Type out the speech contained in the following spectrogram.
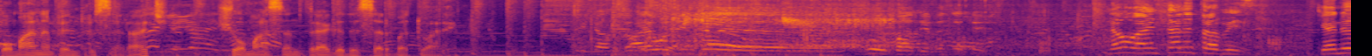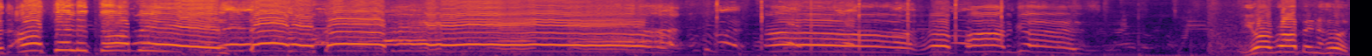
pomană pentru săraci și o masă întreagă de sărbătoare. No, I'm Teletubbies. Can you... Ah, Teletubbies! Teletubbies! You're Robin Hood.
